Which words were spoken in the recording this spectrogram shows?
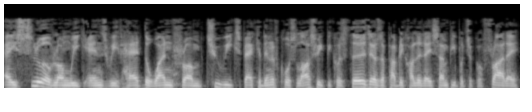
a slew of long weekends. We've had the one from two weeks back and then of course last week because Thursday was a public holiday. Some people took off Friday,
